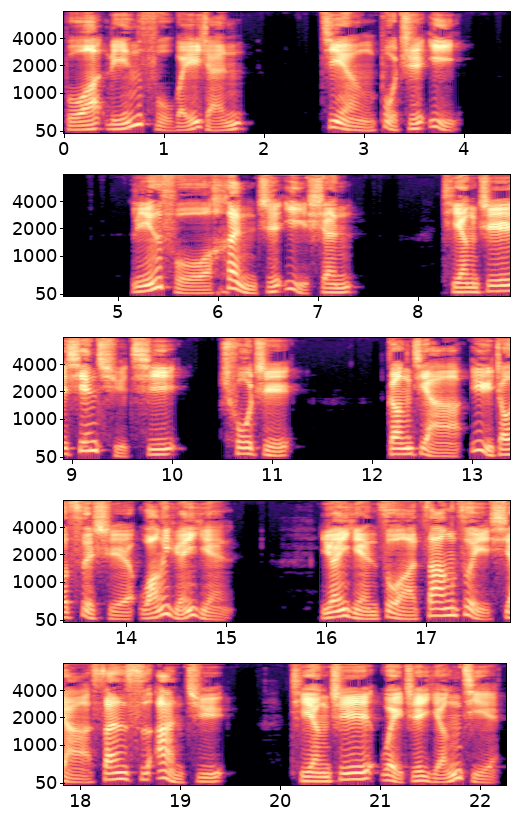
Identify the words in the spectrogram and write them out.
博林府为人，竟不知义。林甫恨之亦深。挺之先娶妻，出之，更嫁豫州刺史王元衍。”原演作赃罪下三司案居，挺之为之迎解。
